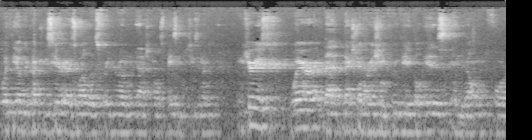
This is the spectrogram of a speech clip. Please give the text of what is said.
with the other countries here, as well as for your own national space agencies. And I'm, curious where that next generation crew vehicle is in development for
